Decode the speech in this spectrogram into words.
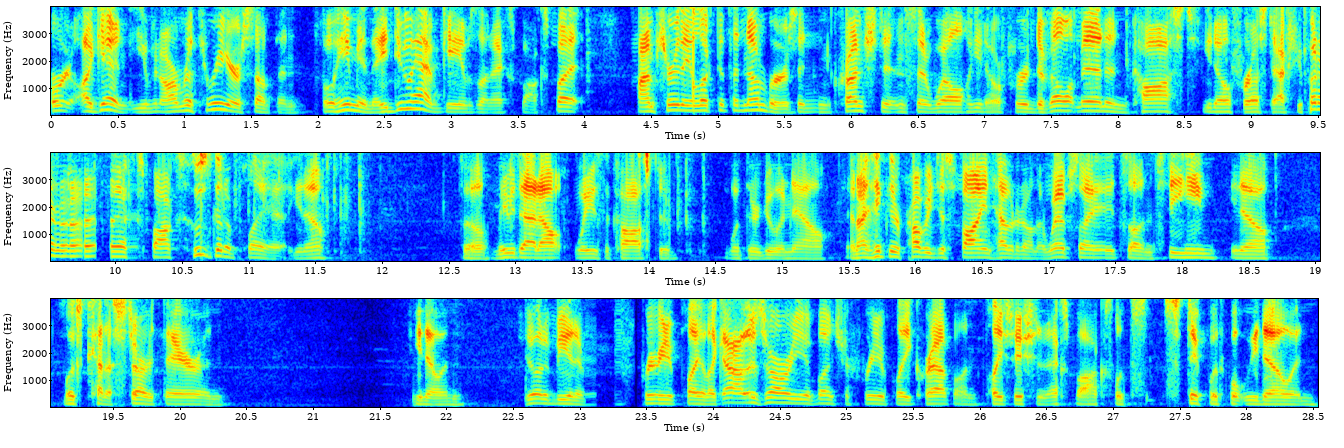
or again even Arma Three or something. Bohemian, they do have games on Xbox, but I'm sure they looked at the numbers and crunched it and said, well, you know, for development and cost, you know, for us to actually put it on Xbox, who's going to play it, you know? So maybe that outweighs the cost of what they're doing now. And I think they're probably just fine having it on their website. It's on Steam, you know. Let's kind of start there and you know, and you know to be in a free to play like, oh, there's already a bunch of free to play crap on PlayStation and Xbox. Let's stick with what we know and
